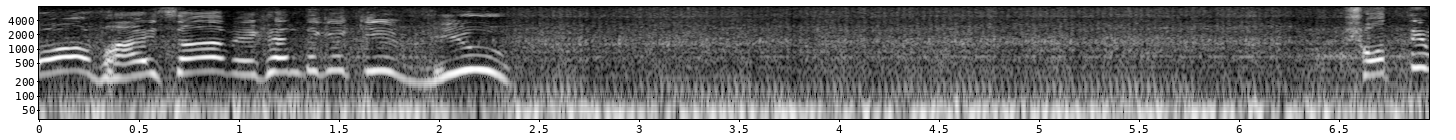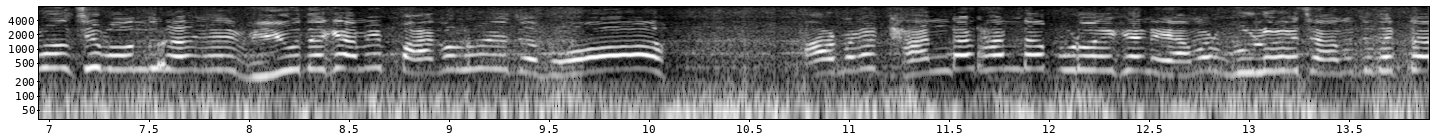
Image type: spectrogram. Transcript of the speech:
ও ভাই সাহেব এখান থেকে কি ভিউ সত্যি বলছি বন্ধুরা, এই ভিউ দেখে আমি পাগল হয়ে যাব। আর মানে ঠান্ডা ঠান্ডা পুরো এখানে। আমার ভুল হয়েছে, আমি যদি একটা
